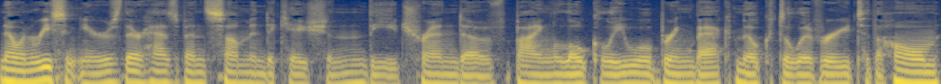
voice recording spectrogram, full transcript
Now, in recent years, there has been some indication the trend of buying locally will bring back milk delivery to the home,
